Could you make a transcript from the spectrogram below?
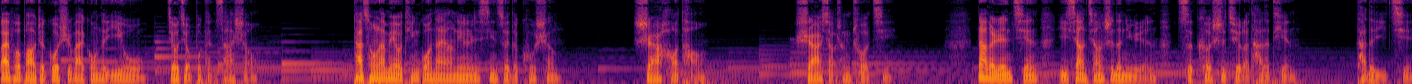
外婆抱着过世外公的衣物，久久不肯撒手。他从来没有听过那样令人心碎的哭声，时而嚎啕，时而小声啜泣。那个人前一向强势的女人，此刻失去了她的天，她的一切，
